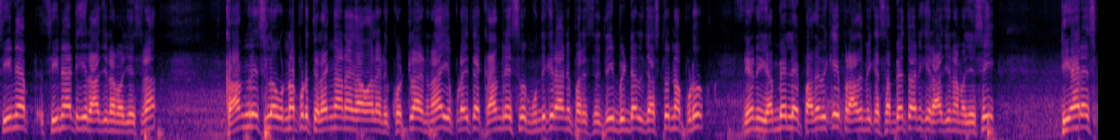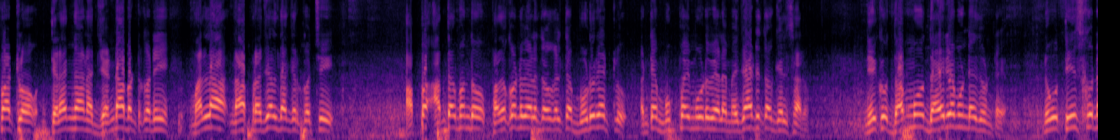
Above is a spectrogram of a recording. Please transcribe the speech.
సీనియర్ సీనియార్టీకి రాజీనామా చేసిన కాంగ్రెస్లో ఉన్నప్పుడు తెలంగాణ కావాలని కొట్లాడినా ఎప్పుడైతే కాంగ్రెస్ ముందుకు రాని పరిస్థితి బిడ్డలు జస్తున్నప్పుడు నేను ఎమ్మెల్యే పదవికి ప్రాథమిక సభ్యత్వానికి రాజీనామా చేసి టీఆర్ఎస్ పార్టీలో తెలంగాణ జెండా పట్టుకొని మళ్ళా నా ప్రజల దగ్గరకు వచ్చి అప్ప అంతకుముందు పదకొండు వేలతో గెలితే మూడు రెట్లు అంటే ముప్పై మూడు వేల మెజార్టీతో గెలిచారు. నీకు దమ్ము ధైర్యం ఉండేది ఉంటే. నువ్వు తీసుకున్న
